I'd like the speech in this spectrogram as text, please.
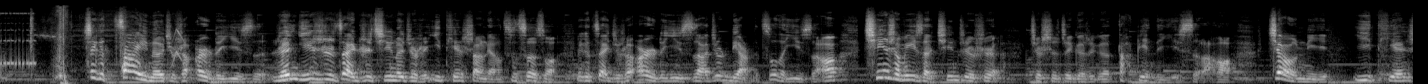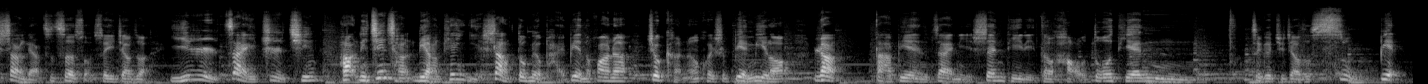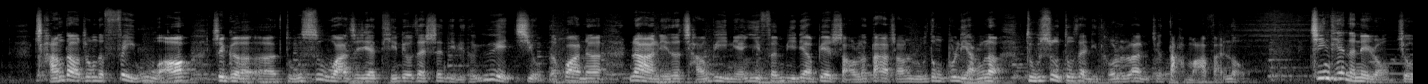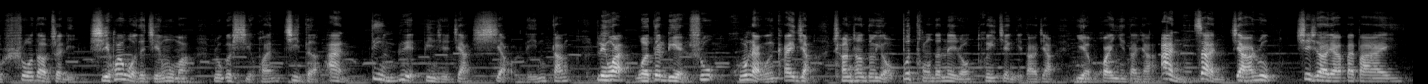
这个在呢就是二的意思，人一日在治亲呢就是一天上两次厕所，那个在就是二的意思啊，就是两个字的意思啊。亲什么意思？亲就是就是这个这个大便的意思了哈，叫你一天上两次厕所，所以叫做一日在治亲。好，你经常两天以上都没有排便的话呢，就可能会是便秘喽，让大便在你身体里头好多天，这个就叫做宿便。肠道中的废物啊，这个呃毒素啊，这些停留在身体里头越久的话呢，那你的肠壁粘液分泌量变少了，大肠蠕动不良了，毒素都在里头了，那你就大麻烦喽。今天的内容就说到这里，喜欢我的节目吗？如果喜欢，记得按订阅并且加小铃铛。另外，我的脸书胡乃文开讲常常都有不同的内容推荐给大家，也欢迎大家按赞加入。谢谢大家，拜拜。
